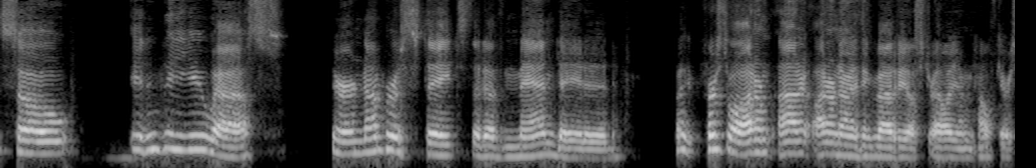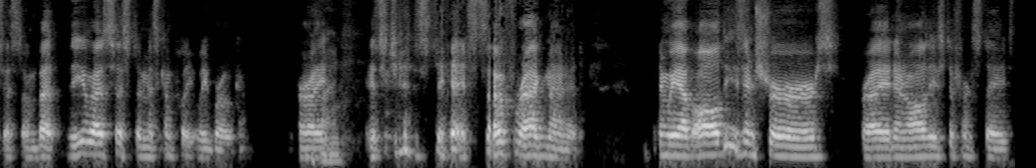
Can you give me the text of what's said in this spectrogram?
so in the US, there are a number of states that have mandated. First of all, I don't, I don't, I don't know anything about the Australian healthcare system, but the US system is completely broken. All right. Fine. It's just, it's so fragmented. And we have all these insurers, right, in all these different states.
